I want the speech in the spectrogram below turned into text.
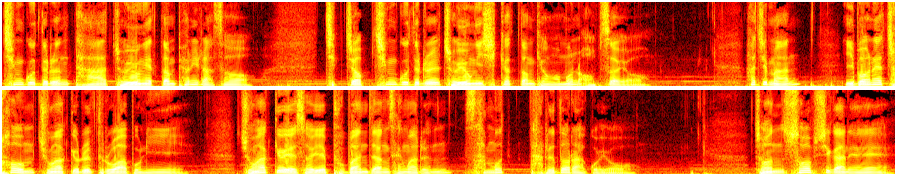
친구들은 다 조용했던 편이라서 직접 친구들을 조용히 시켰던 경험은 없어요. 하지만 이번에 처음 중학교를 들어와 보니 중학교에서의 부반장 생활은 사뭇 다르더라고요. 전 수업 시간에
